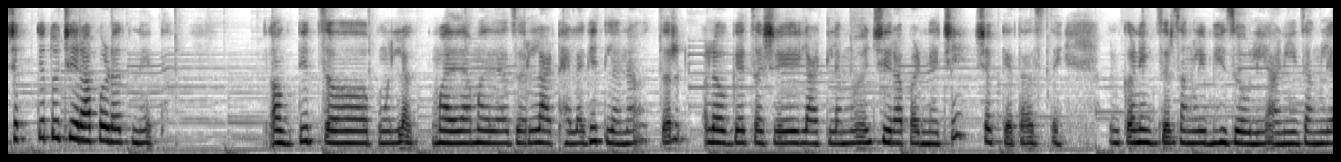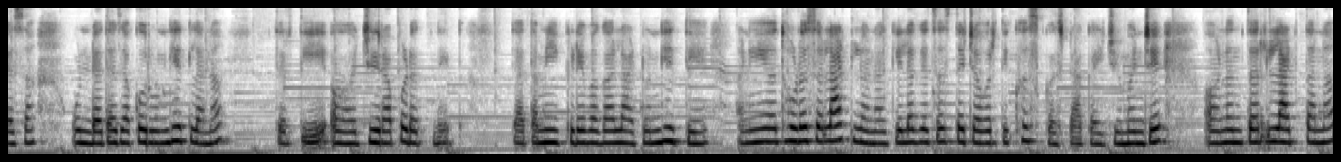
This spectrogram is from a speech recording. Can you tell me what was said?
शक्यतो चिरा पडत नाहीत. अगदीच मला ल मळल्या जर लाटायला घेतलं ना तर लगेच असे लाटल्यामुळे चिरा पडण्याची शक्यता असते. पण कणिक जर चांगली भिजवली आणि चांगली असा उंडा त्याचा करून घेतला ना तर ती चिरा पडत नाहीत. तर आता मी इकडे बघा लाटून घेते. आणि थोडंसं लाटलं ना की लगेचच त्याच्यावरती खसखस टाकायची. म्हणजे नंतर लाटताना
